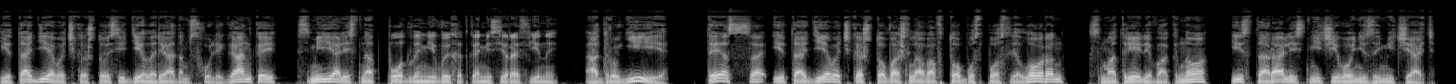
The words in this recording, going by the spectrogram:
и та девочка, что сидела рядом с хулиганкой, смеялись над подлыми выходками Серафины. А другие, Тесса и та девочка, что вошла в автобус после Лорен, смотрели в окно и старались ничего не замечать.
